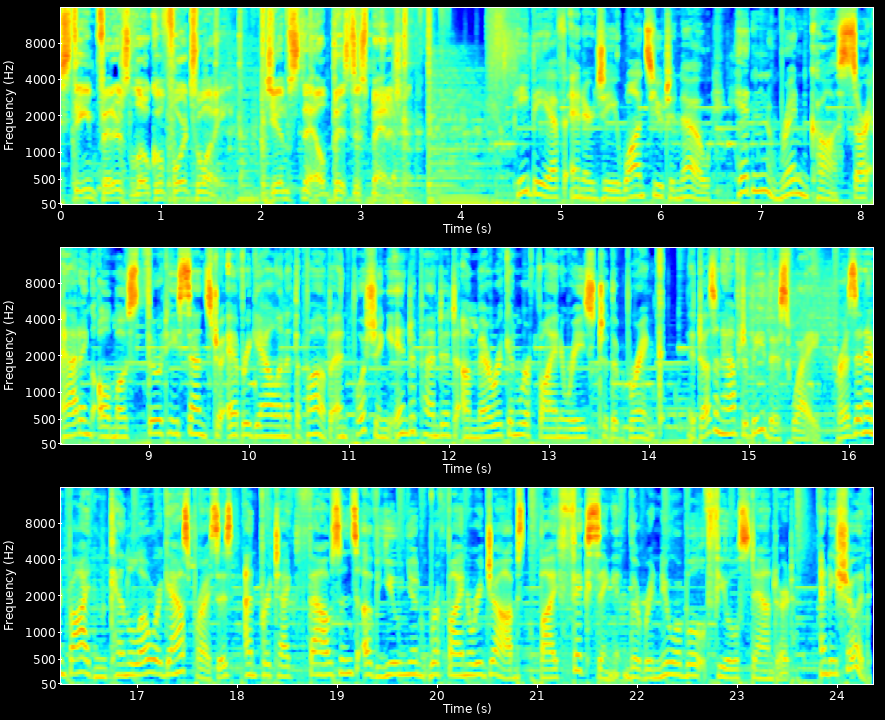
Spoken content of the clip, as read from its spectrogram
Steamfitters Local 420, Jim Snell, Business Manager. PBF Energy wants you to know hidden RIN costs are adding almost 30 cents to every gallon at the pump and pushing independent American refineries to the brink. It doesn't have to be this way. President Biden can lower gas prices and protect thousands of union refinery jobs by fixing the renewable fuel standard. And he should.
